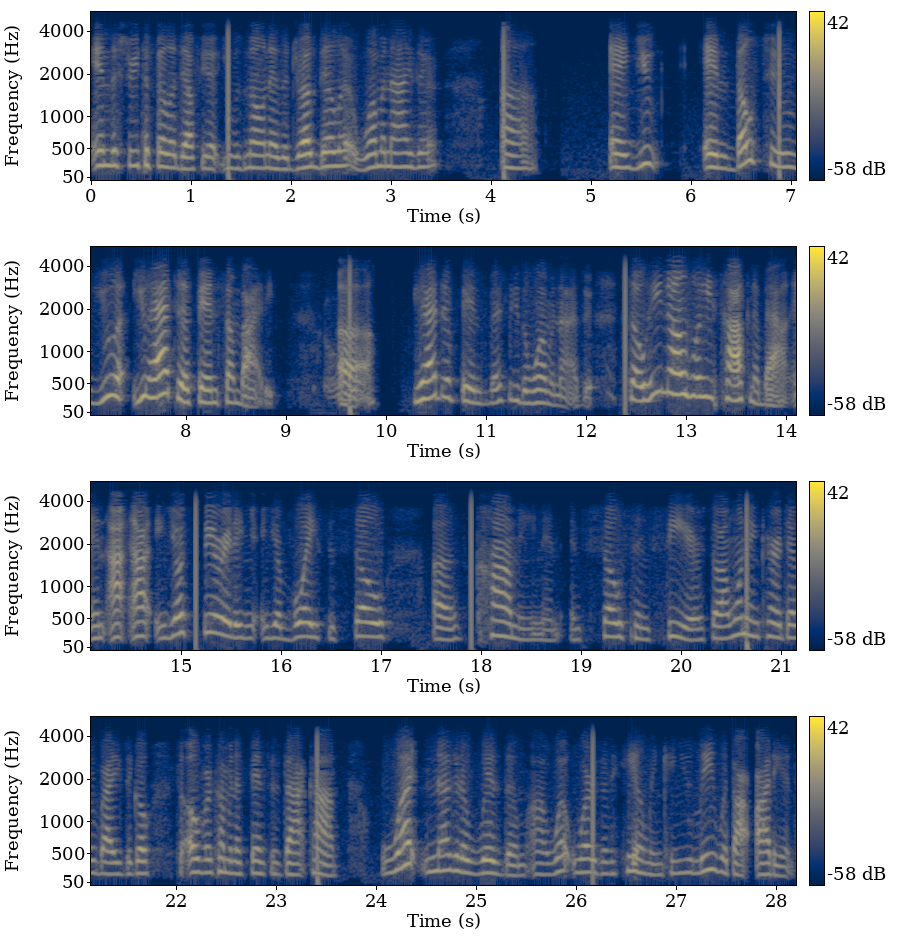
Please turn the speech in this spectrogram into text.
in the streets of Philadelphia. You was known as a drug dealer, womanizer, uh, and you and those two you you had to offend somebody. Uh, you had to offend, especially the womanizer. So he knows what he's talking about, and I, I and your spirit and your, your voice is so uh, calming and, and so sincere. So I want to encourage everybody to go to overcomingoffenses.com. What nugget of wisdom, uh, what words of healing can you leave with our audience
